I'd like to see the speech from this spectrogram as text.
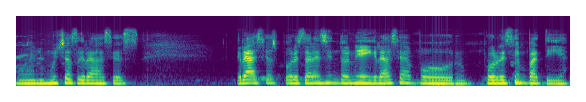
Bueno, muchas gracias. Gracias por estar en sintonía y gracias por, por esa empatía.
